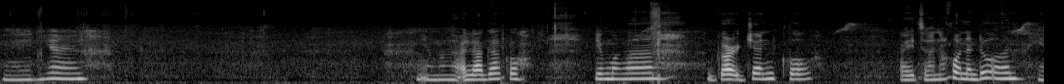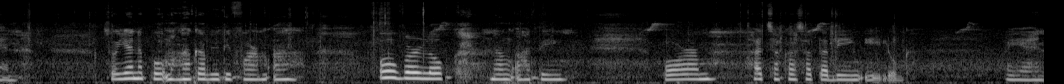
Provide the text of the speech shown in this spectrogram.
yan yan. Yung mga alaga ko. Yung mga guardian ko. Kahit saan ako nandoon. Yan. So, yan na po mga ka-beauty farm ang overlook ng ating farm at saka sa tabing ilog. Ayan.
